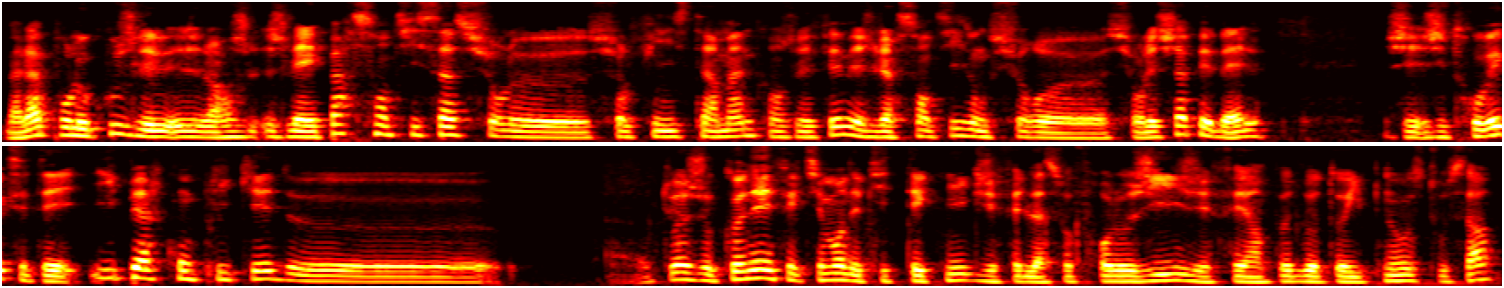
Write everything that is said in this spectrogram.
Bah là pour le coup je je l'avais pas ressenti ça sur le sur le Finisterman quand je l'ai fait mais je l'ai ressenti donc sur euh, sur l'échappée belle. J'ai trouvé que c'était hyper compliqué de euh, tu vois je connais effectivement des petites techniques, j'ai fait de la sophrologie, j'ai fait un peu de l'auto-hypnose tout ça.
